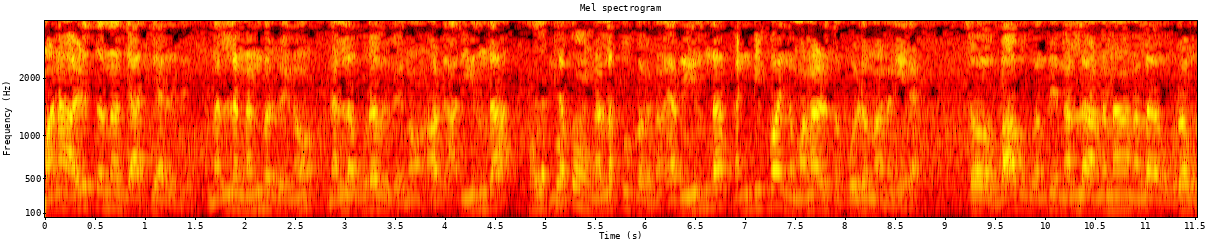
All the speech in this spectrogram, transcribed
மன அழுத்தம் தான் ஜாஸ்தியா இருக்குது. நல்ல நண்பர் வேணும் நல்ல உறவு வேணும். அது இருந்தா நல்ல தூக்கம் வேணும். அது இருந்தா கண்டிப்பா இந்த மன அழுத்தம் போயிடும் நான் நினைக்கிறேன். சோ பாபுக்கு வந்து நல்ல அண்ணனா நல்ல உறவு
